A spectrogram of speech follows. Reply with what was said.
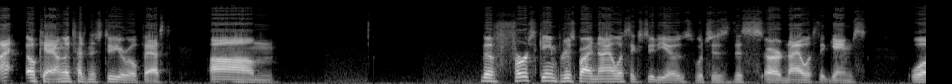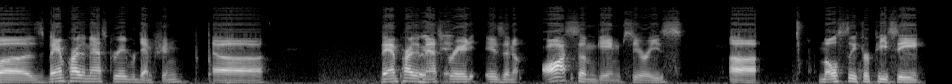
I, okay, I'm gonna touch on the studio real fast. Um, the first game produced by Nihilistic Studios, which is this or Nihilistic Games, was Vampire the Masquerade Redemption. Uh, Vampire the Great game. Masquerade is an awesome game series, uh, mostly for PC.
